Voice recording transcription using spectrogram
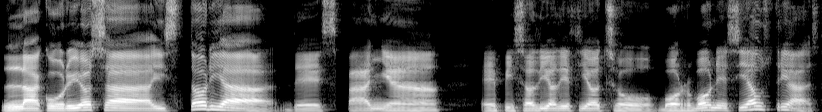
La curiosa historia de España. Episodio 18. Borbones y Austrias.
